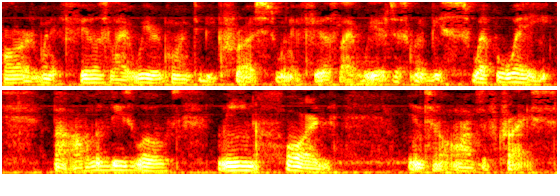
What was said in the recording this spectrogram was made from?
hard, when it feels like we are going to be crushed, when it feels like we are just going to be swept away by all of these woes, lean hard into the arms of Christ.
